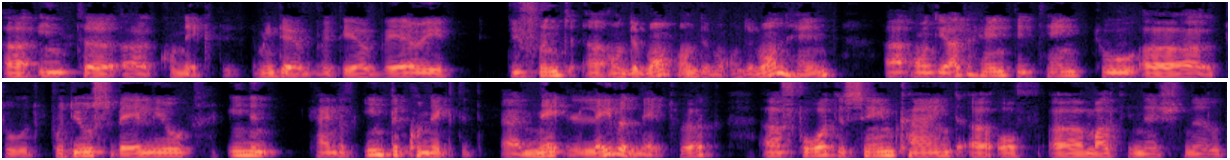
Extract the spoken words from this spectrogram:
uh, interconnected. I mean, they are they are very different uh, on the one on the on the one hand. Uh, on the other hand, they tend to to produce value in a kind of interconnected net labor network for the same kind of multinational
